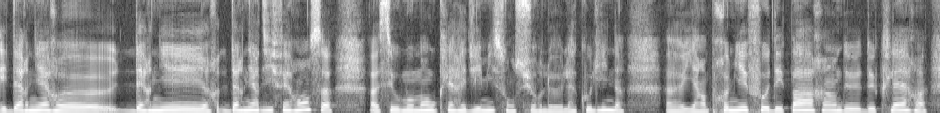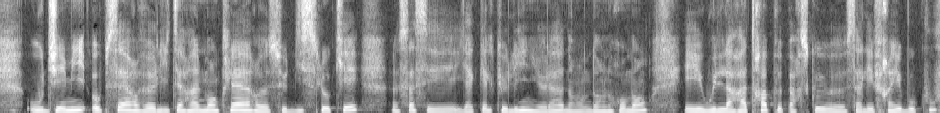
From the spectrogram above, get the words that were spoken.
Et dernière, euh, dernière, dernière différence, euh, c'est au moment où Claire et Jamie sont sur la colline. Euh, il y a un premier faux départ hein, de, Claire où Jamie observe littéralement Claire se disloquer. Ça, c'est il y a quelques lignes là dans, le roman et où il la rattrape parce que ça l'effraie beaucoup.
